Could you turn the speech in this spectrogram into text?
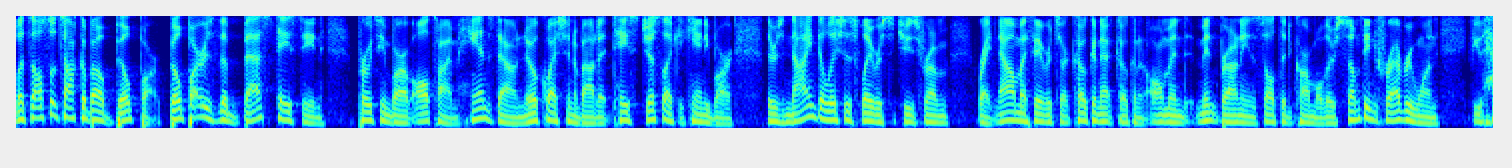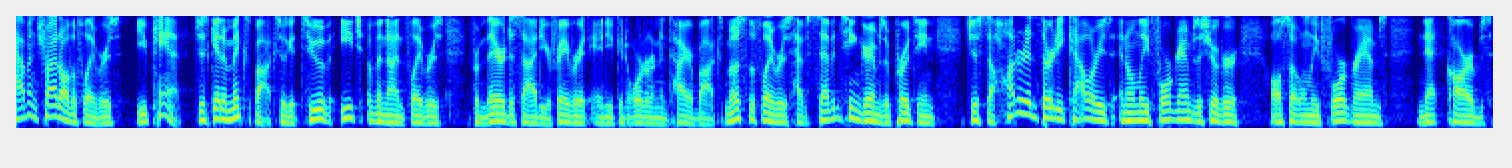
Let's also talk about Built Bar. Built Bar is the best tasting protein bar of all time, hands down, no question about it. Tastes just like a candy bar. There's nine delicious flavors to choose from. Right now, my favorites are coconut, coconut almond, mint brownie, and salted caramel. There's something for everyone. If you haven't tried all the flavors, you can't. Just get a mix box. You'll get two of each of the nine flavors. From there, decide your favorite, and you can order an entire box. Most of the flavors have 17 grams of protein, just 130 calories, and only four grams of sugar. Also, only four grams net carbs.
